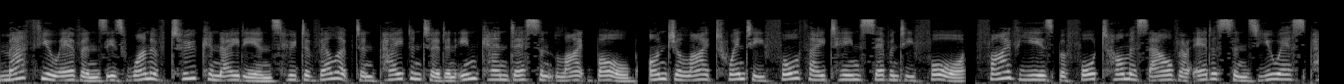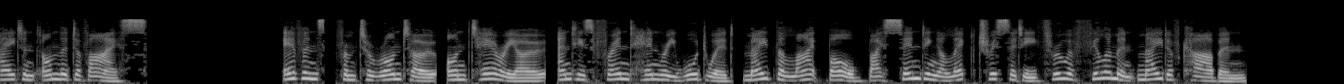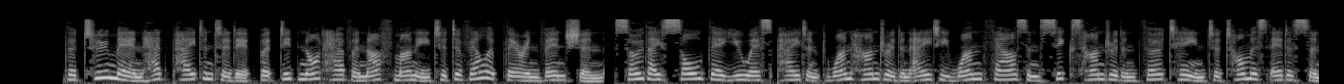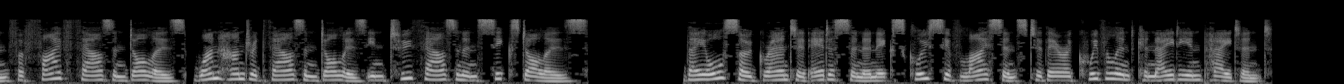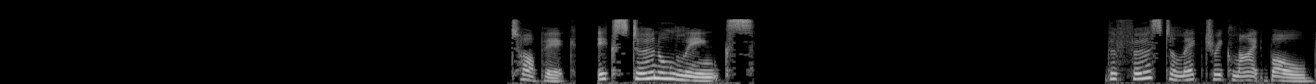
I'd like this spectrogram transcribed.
Matthew Evans is one of two Canadians who developed and patented an incandescent light bulb, on July 24, 1874, five years before Thomas Alva Edison's U.S. patent on the device. Evans, from Toronto, Ontario, and his friend Henry Woodward, made the light bulb by sending electricity through a filament made of carbon. The two men had patented it but did not have enough money to develop their invention, so they sold their U.S. patent 181613 to Thomas Edison for $5,000 $100,000 in 2006 dollars. They also granted Edison an exclusive license to their equivalent Canadian patent. Topic: External links. The first electric light bulb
